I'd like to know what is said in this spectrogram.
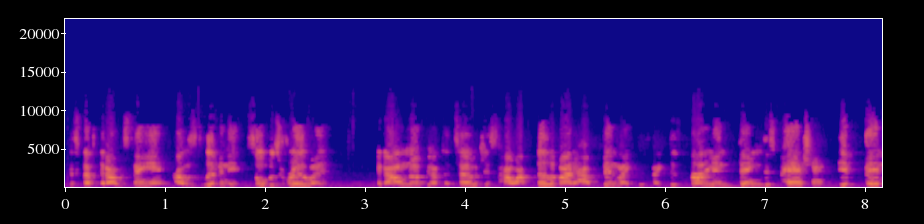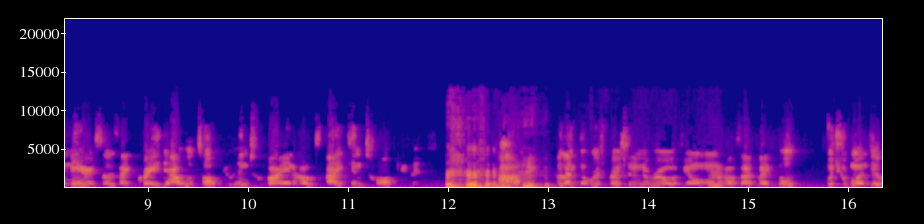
the stuff that I was saying, I was living it, so it was real. And like I don't know if y'all could tell just how I feel about it. I've been like this, like this burning thing, this passion. It's been there, so it's like crazy. I would talk you into buying a house. I can talk you in. I don't make you feel like the worst person in the world if you don't own a house. I'd be like, nope. What you gonna do?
